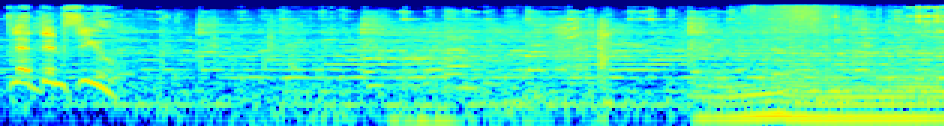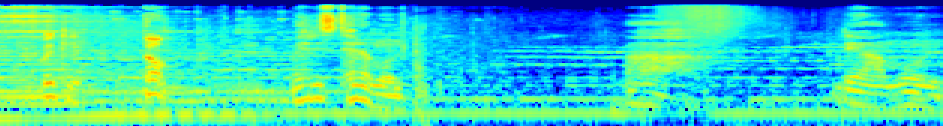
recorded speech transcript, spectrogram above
not let them see you. Quickly, go. Where is Teremun? Ah, dear moon.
